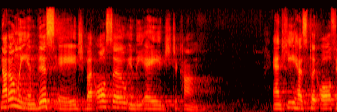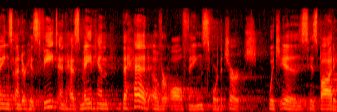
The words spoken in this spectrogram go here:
not only in this age, but also in the age to come. And he has put all things under his feet and has made him the head over all things for the church which is his body,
